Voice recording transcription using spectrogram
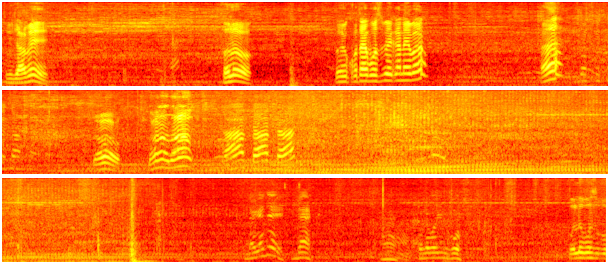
তুমি যাবে? হলো? তুমি কোথায় বসবে এখানে এবার? হ্যাঁ? দাঁড়াও দাঁড়াও দাঁড়াও। লেগেছে? দেখ। হ্যাঁ বলে বলবি বস। বসবো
